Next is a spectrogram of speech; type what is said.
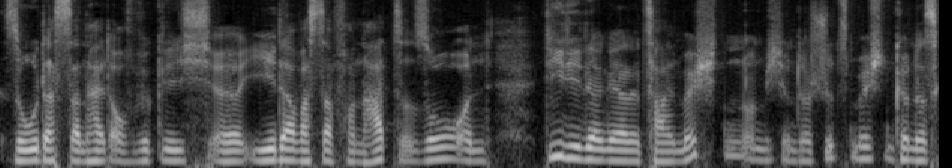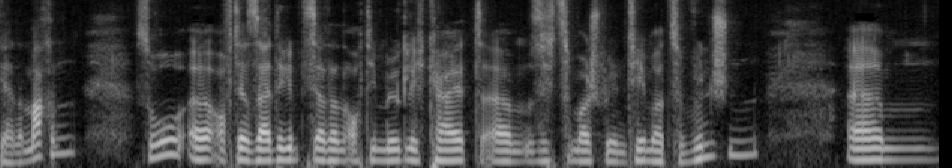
so dass dann halt auch wirklich äh, jeder was davon hat, so und die, die dann gerne zahlen möchten und mich unterstützen möchten, können das gerne machen. So, äh, auf der Seite gibt es ja dann auch die Möglichkeit, ähm, sich zum Beispiel ein Thema zu wünschen. Ähm,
